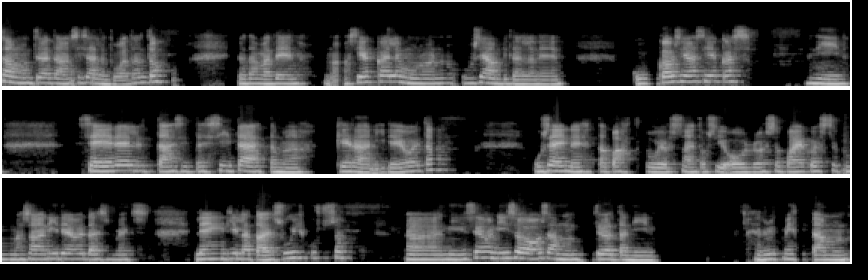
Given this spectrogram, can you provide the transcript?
osa mun työtä on sisällöntuotanto, jota mä teen asiakkaille. Mulla on useampi tällainen kuukausiasiakas, niin se edellyttää sitten sitä, että mä kerään ideoita. Usein ne tapahtuu jossain tosi oudoissa paikoissa, kun mä saan ideoita esimerkiksi lenkillä tai suihkussa. Ää, niin se on iso osa mun työtä, niin rytmittää mun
